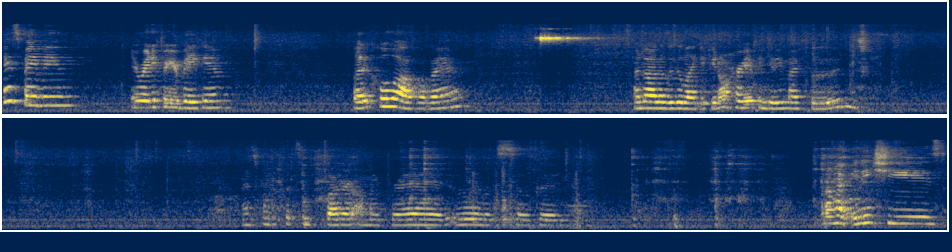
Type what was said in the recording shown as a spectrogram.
Thanks, baby. You ready for your bacon? Let it cool off, okay? My dog is looking like, if you don't hurry up and give me my food. I just want to put some butter on my bread. Ooh, it looks so good now. I don't have any cheese.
